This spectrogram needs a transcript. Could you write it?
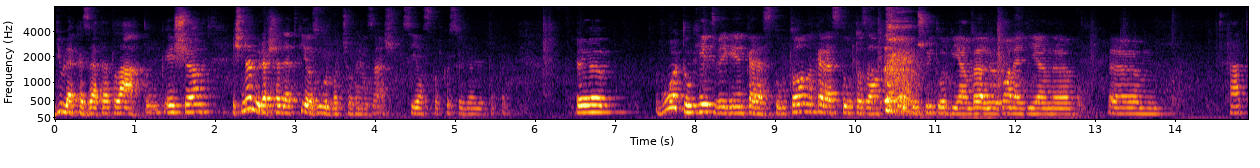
gyülekezetet látunk, és, és nem üresedett ki az úrvacsorázás. Sziasztok, köszönjük, hogy jöttetek. Voltunk hétvégén keresztúton, a keresztút az a katolikus liturgián belül van egy ilyen hát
